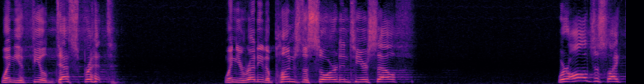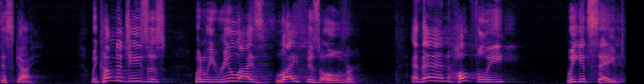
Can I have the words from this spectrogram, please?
when you feel desperate, when you're ready to plunge the sword into yourself. We're all just like this guy. We come to Jesus when we realize life is over. And then, hopefully, we get saved.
